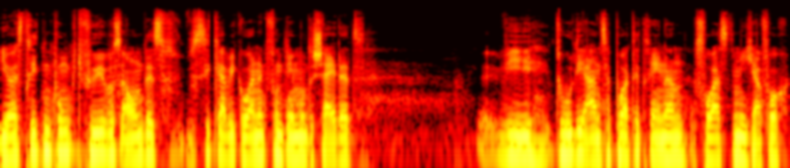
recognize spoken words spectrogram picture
Ja, als dritten Punkt für was anderes, sie glaube ich gar nicht von dem unterscheidet, wie du die unsupported Rennen fährst, nämlich einfach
